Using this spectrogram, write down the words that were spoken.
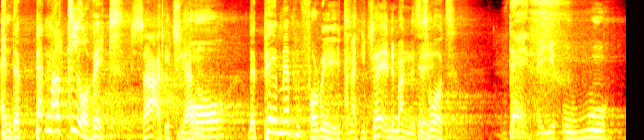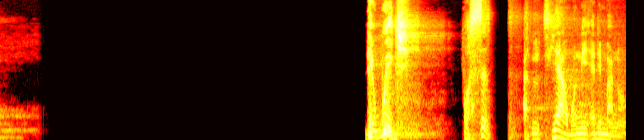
And the penalty of it, saa aketua no or the payment for it, ana aketua yɛ ne ma no is what? Death. The wage for sin. akwetua a bɔne ɛde ma no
